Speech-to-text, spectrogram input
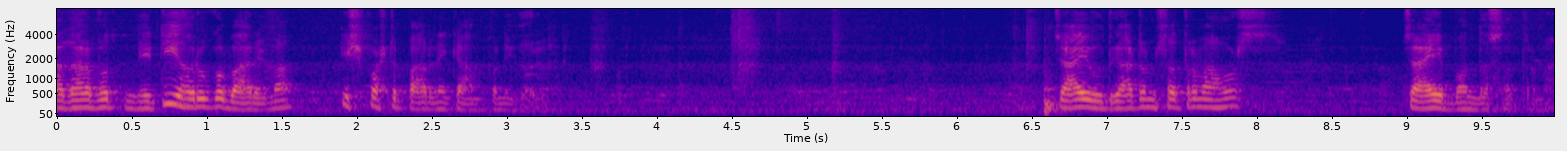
आधारभूत नीतिहरूको बारेमा स्पष्ट पार्ने काम पनि गर्यो। चाहे उद्घाटन सत्रमा होस् चाहे बन्द सत्रमा।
